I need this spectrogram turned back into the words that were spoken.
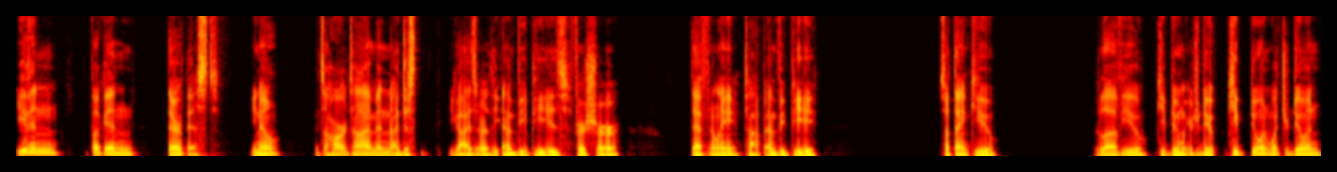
even fucking therapist, you know, it's a hard time. And I just, you guys are the MVPs for sure. Definitely top MVP. So thank you. We love you. Keep doing what you're do. Keep doing what you're doing.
